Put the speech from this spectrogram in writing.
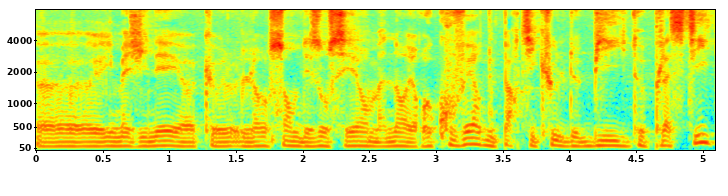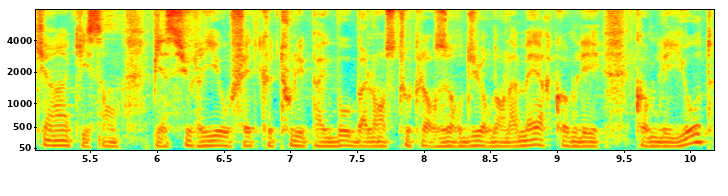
Euh, imaginez euh, que l'ensemble des océans maintenant est recouvert d'une particule de billes de plastique hein, qui sont bien sûr liées au fait que tous les paquebots balancent toutes leurs ordures dans la mer comme les, comme les yachts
